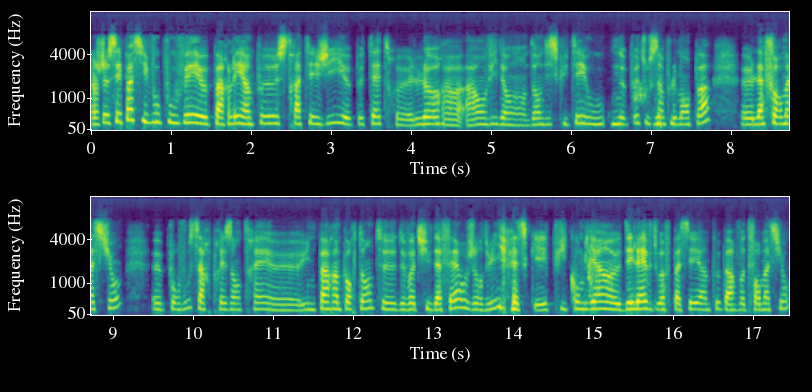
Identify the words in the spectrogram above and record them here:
Alors, je ne sais pas si vous pouvez euh, parler un peu stratégie, euh, peut-être euh, Laure a, envie d'en discuter ou ne peut tout simplement pas. la formation, pour vous, ça représenterait une part importante de votre chiffre d'affaires aujourd'hui? Et puis, combien d'élèves doivent passer un peu par votre formation?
